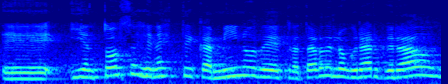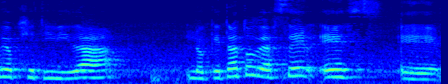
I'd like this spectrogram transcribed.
Eh, y entonces en este camino de tratar de lograr grados de objetividad, lo que trato de hacer es, eh,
